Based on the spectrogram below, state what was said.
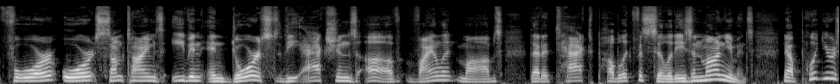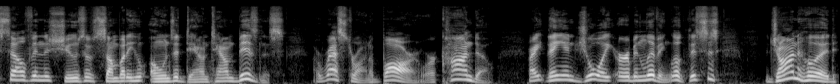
for or sometimes even endorsed the actions of violent mobs that attacked public facilities and monuments. Now, put yourself in the shoes of somebody who owns a downtown business, a restaurant, a bar, or a condo, right? They enjoy urban living. Look, this is John Hood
